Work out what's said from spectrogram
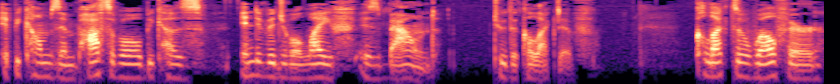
it becomes impossible because individual life is bound to the collective. Collective welfare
